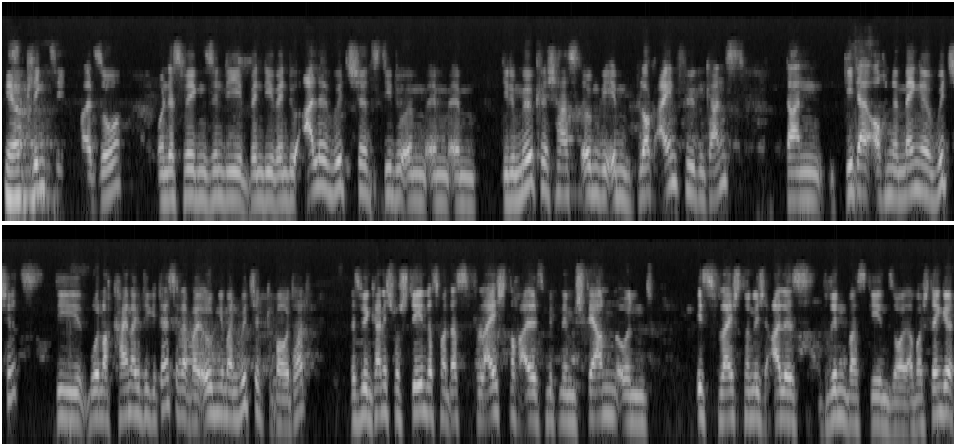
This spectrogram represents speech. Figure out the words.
Ja. Das klingt jedenfalls so. Und deswegen sind die, wenn die, wenn du alle Widgets, die du im, im, im, die du möglich hast, irgendwie im Blog einfügen kannst, dann geht da auch eine Menge Widgets, die, wo noch keiner die getestet hat, weil irgendjemand ein Widget gebaut hat. Deswegen kann ich verstehen, dass man das vielleicht noch als mit einem Stern und ist vielleicht noch nicht alles drin, was gehen soll. Aber ich denke,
